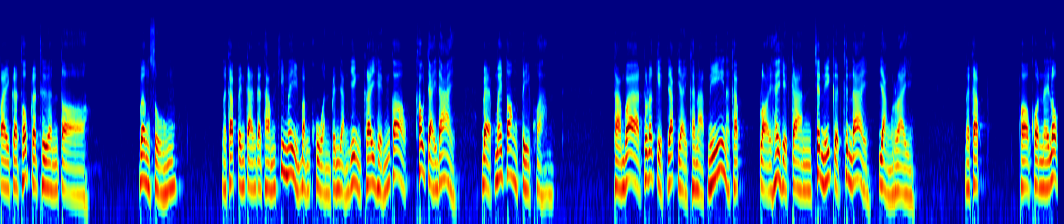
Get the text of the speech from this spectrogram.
ไปกระทบกระเทือนต่อเบื้องสูงนะครับเป็นการกระทำที่ไม่บังควรเป็นอย่างยิ่งใครเห็นก็เข้าใจได้ แบบไม่ต้องตีความ ถามว่าธุรกิจยักษ์ใหญ่ขนาดนี้นะครับ ปล่อยให้เหตุการณ์ เช่นนี้เกิดขึ้นได้อย่างไรนะครับ พอคนในโลก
